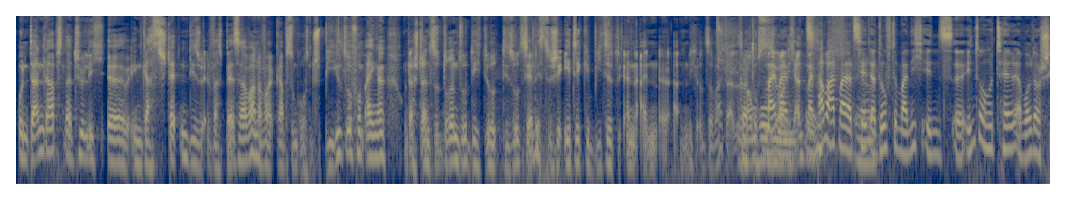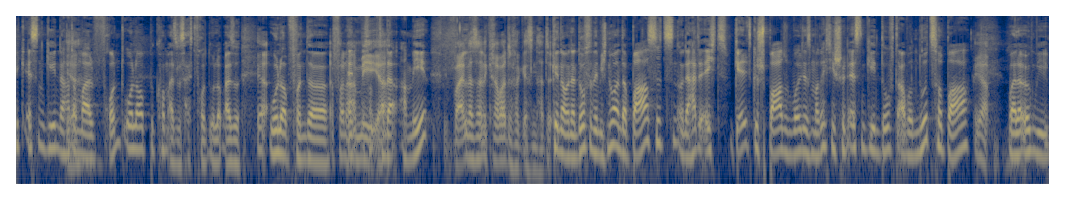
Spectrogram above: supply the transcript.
Und dann gab es natürlich äh, in Gaststätten, die so etwas besser waren, da gab es so einen großen Spiegel so vom Eingang und da stand so drin, so die, die sozialistische Ethik gebietet ein, ein, äh, nicht und so weiter. Also man musste sich Mein, mein, nicht mein. Papa hat mal erzählt, er durfte mal nicht ins äh, Interhotel, er wollte auch schick essen gehen, da hat Ja. er mal Fronturlaub bekommen, also das heißt Fronturlaub, also Ja. Urlaub von der, Von der Armee, äh, von, ja. von der Armee. weil er seine Krawatte vergessen hatte. Genau, und dann durfte er nämlich nur an der Bar sitzen und er hatte echt Geld gespart und wollte jetzt mal richtig schön essen gehen, durfte aber nur zur Bar, Ja. weil er irgendwie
